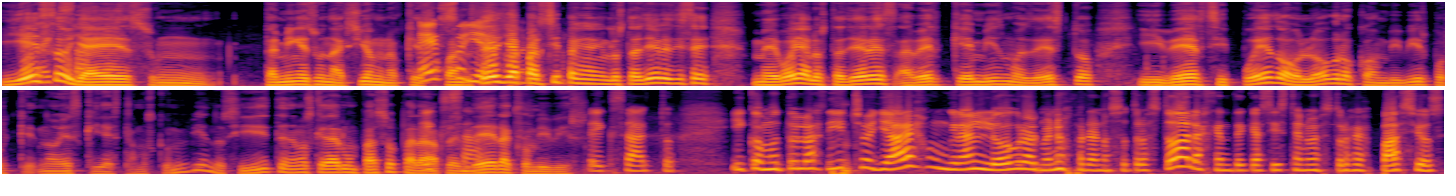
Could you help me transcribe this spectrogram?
Y eso ya es un también es una acción, ¿no? Que Eso cuando ya ustedes es ya participan en los talleres, dice, me voy a los talleres a ver qué mismo es de esto y ver si puedo o logro convivir, porque no es que ya estamos conviviendo, sí tenemos que dar un paso para aprender a convivir. Exacto. Y como tú lo has dicho, ya es un gran logro, al menos para nosotros, toda la gente que asiste a nuestros espacios,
